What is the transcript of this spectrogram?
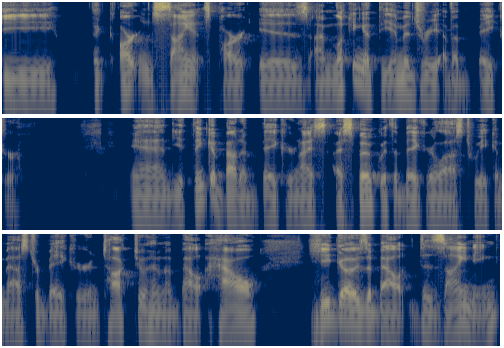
the the art and science part is I'm looking at the imagery of a baker. And you think about a baker, and I, I spoke with a baker last week, a master baker, and talked to him about how he goes about designing,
